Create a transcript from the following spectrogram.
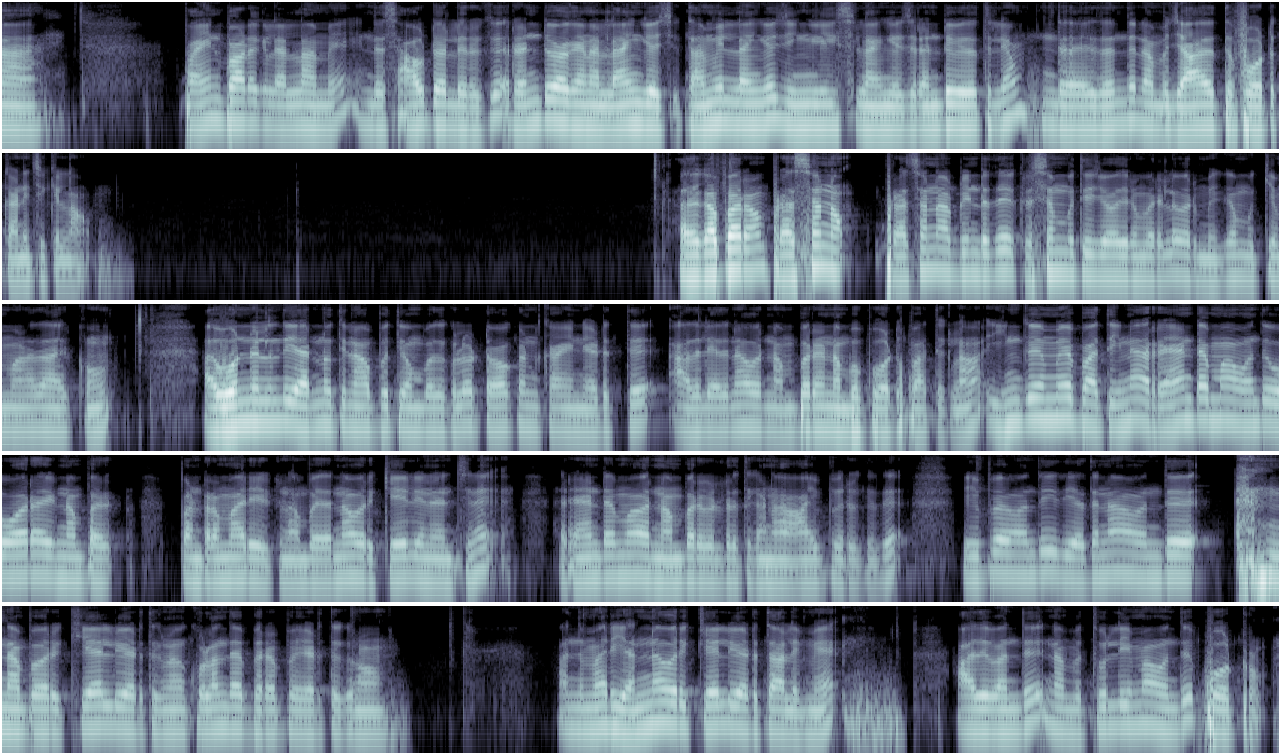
பயன்பாடுகள் எல்லாமே இந்த சாஃப்ட்வேரில் இருக்குது ரெண்டு வகையான language Tamil language English language ரெண்டு விதத்துலேயும் இந்த இது வந்து நம்ம ஜாதகத்தை போட்டு கணிச்சிக்கலாம். அதுக்கப்புறம் பிரசன்னம். பிரசன்னம் அப்படின்றது கிருஷ்ணமூர்த்தி ஜோதிட முறையில் ஒரு மிக முக்கியமானதாக இருக்கும். அது ஒன்றுலேருந்து இரநூத்தி நாற்பத்தி ஒம்பதுக்குள்ளே டோக்கன் காயின் எடுத்து அதில் எதனா ஒரு நம்பரை நம்ம போட்டு பார்த்துக்கலாம். இங்கேயுமே பார்த்தீங்கன்னா ரேண்டமாக வந்து ஓராய் நம்பர் பண்ணுற மாதிரி இருக்குது நம்ம எதனா ஒரு கேள்வி நினச்சின்னு ரேண்டமாக ஒரு நம்பர் விழுறதுக்கான வாய்ப்பு இருக்குது. இப்போ வந்து இது எதனா வந்து நம்ம ஒரு கேள்வி எடுத்துக்கலாம் குழந்தை பிறப்பை எடுத்துக்கிறோம். அந்த மாதிரி என்ன ஒரு கேள்வி எடுத்தாலுமே அது வந்து நம்ம துல்லியமாக வந்து போட்டுரும்.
